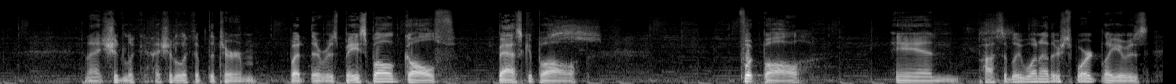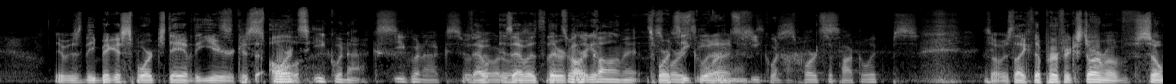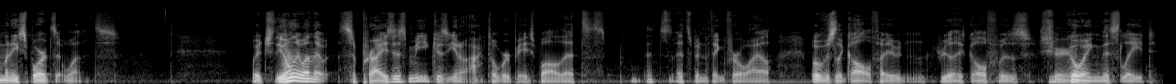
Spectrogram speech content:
and I should look, I should have looked up the term, but there was baseball, golf, basketball, football, and possibly one other sport. Like it was, it was the biggest sports day of the year because all Sports Equinox. Equinox. is that, is that what they were That's what calling it? it. Sports, Sports equinox. Equinox. Equinox. Sports Apocalypse. So it was like the perfect storm of so many sports at once. Which the only one that surprises me because you know October baseball that's That's that's been a thing for a while, but it was the golf. I didn't realize golf was Sure. going this late.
